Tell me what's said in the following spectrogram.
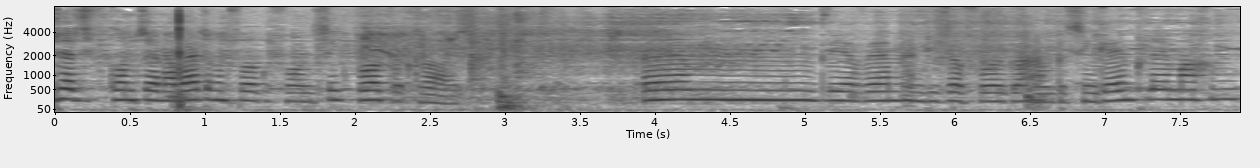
und herzlich willkommen zu einer weiteren Folge von Sick World Podcast. Ähm, wir werden in dieser Folge ein bisschen Gameplay machen.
